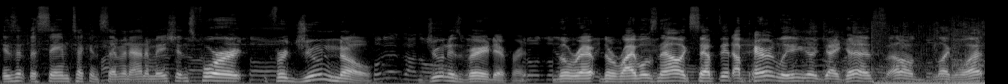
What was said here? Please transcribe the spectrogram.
Isn't the same Tekken 7 animations for for Jun? No, Jun is very different. The the rivals now accepted. Apparently, I guess I don't like what.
